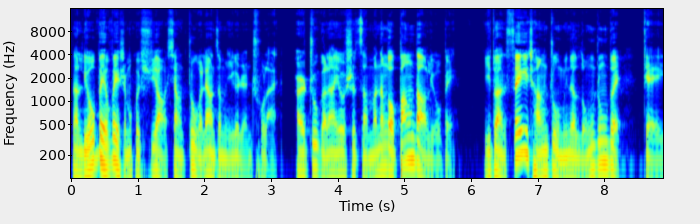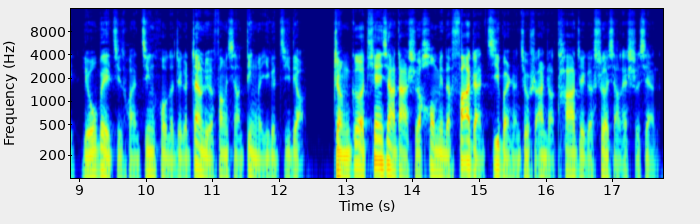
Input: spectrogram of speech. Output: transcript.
那刘备为什么会需要像诸葛亮这么一个人出来，而诸葛亮又是怎么能够帮到刘备？一段非常著名的隆中对。给刘备集团今后的这个战略方向定了一个基调，整个天下大势后面的发展基本上就是按照他这个设想来实现的。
